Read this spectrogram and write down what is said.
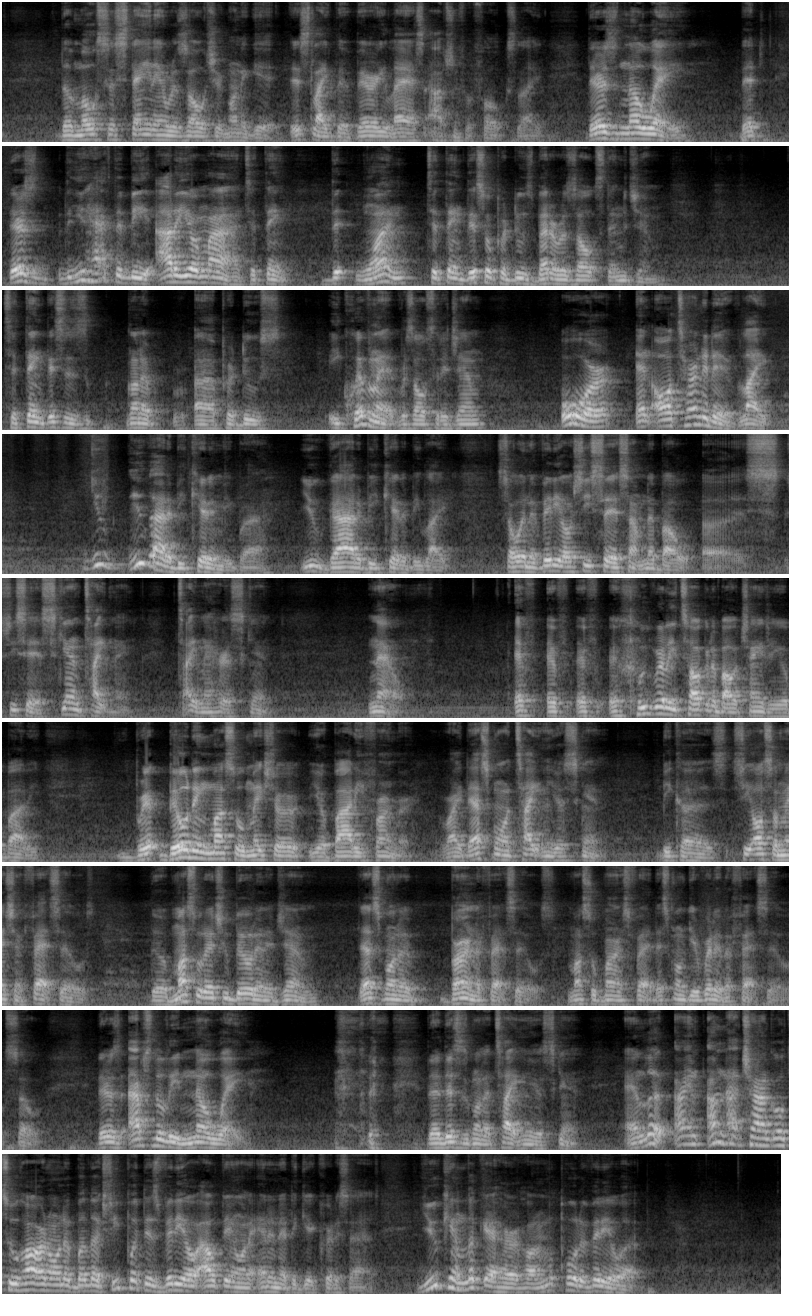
the most sustaining results you're gonna get, it's like the very last option for folks. Like there's no way that there's you have to be out of your mind to think that one to think this will produce better results than the gym. To think this is gonna uh, produce equivalent results to the gym, or an alternative. Like you you gotta be kidding me, bruh. You gotta be kidding me. Like so in the video, she said something about uh, she said skin tightening, tightening her skin. Now if if if if we really talking about changing your body, building muscle makes your your body firmer, right? That's going to tighten your skin because she also mentioned fat cells. The muscle that you build in the gym, that's going to burn the fat cells. Muscle burns fat. That's going to get rid of the fat cells. So there's absolutely no way that this is going to tighten your skin. And look, I'm I'm not trying to go too hard on it, but look, she put this video out there on the internet to get criticized. You can look at her. Hold on, I'm gonna pull the video up.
